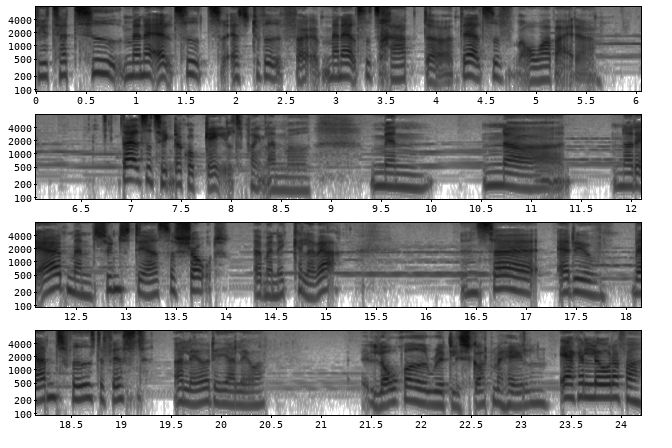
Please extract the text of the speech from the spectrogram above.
det tager tid. Man er altid, altså du ved, man er altid træt, og det er altid overarbejde. Der er altid ting, der går galt på en eller anden måde. Men når, når det er, at man synes, det er så sjovt, at man ikke kan lade være, så er det jo verdens fedeste fest at lave det, jeg laver. Lovrede Ridley Scott med halen. Jeg kan love dig for,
